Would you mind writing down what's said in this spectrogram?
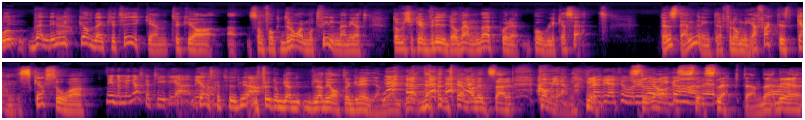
och väldigt mycket av den kritiken tycker jag äh, som folk drar mot filmen är att de försöker vrida och vända på det på olika sätt. Den stämmer inte, för de är faktiskt ganska så Nej, de är ganska tydliga. Det är ganska de. tydliga. Ja. Förutom gladi- gladiatorgrejen. Den, den, den var lite så här, kom igen. Gladiatorer var veganer. Släpp den. Det, det,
